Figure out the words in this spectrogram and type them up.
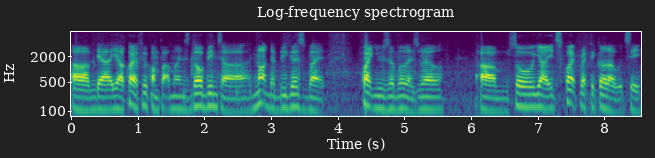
Um, there are yeah, quite a few compartments. Door bins are not the biggest but quite usable as well. Um, so yeah it's quite practical i would say.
